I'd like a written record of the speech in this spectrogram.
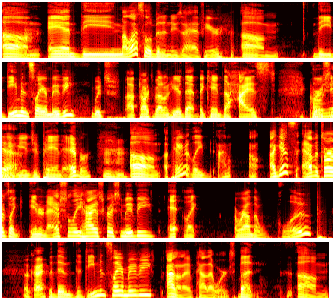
Um, and the my last little bit of news I have here, um, the Demon Slayer movie, which I've talked about on here, that became the highest grossing Oh, yeah. movie in Japan ever. Mhm. Um, apparently, I don't, I guess Avatar is like internationally highest grossing movie at like around the globe. Okay. But then the Demon Slayer movie, I don't know how that works, but um,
